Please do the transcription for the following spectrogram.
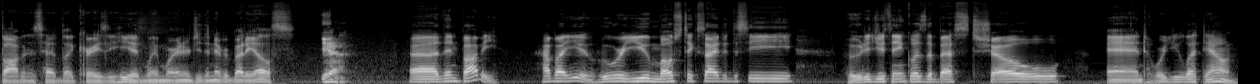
bobbing his head like crazy. He had way more energy than everybody else. Yeah. Uh, then Bobby, how about you? Who were you most excited to see? Who did you think was the best show? And were you let down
